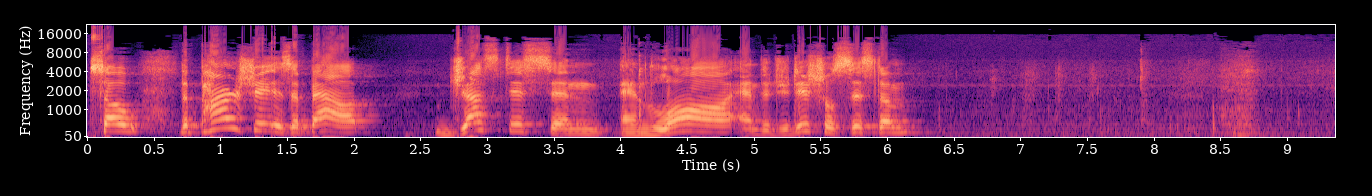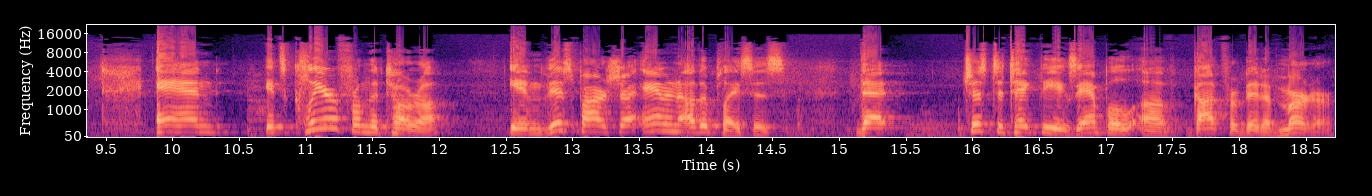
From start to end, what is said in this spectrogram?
So the parsha is about justice and, and law and the judicial system. And it's clear from the Torah in this parsha and in other places that just to take the example of, God forbid, of murder,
